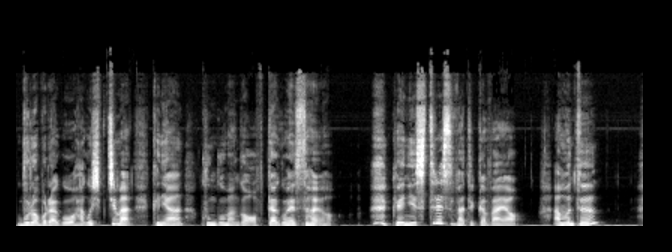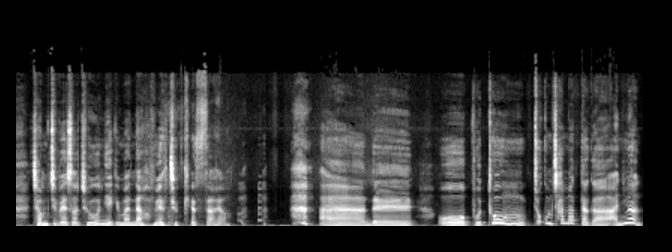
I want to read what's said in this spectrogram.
물어보라고 하고 싶지만 그냥 궁금한 거 없다고 했어요. 괜히 스트레스 받을까 봐요. 아무튼 점집에서 좋은 얘기만 나오면 좋겠어요. 아, 네. 어, 보통 조금 참았다가 아니면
